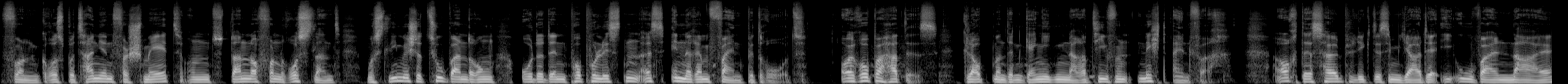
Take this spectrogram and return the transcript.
von Großbritannien verschmäht und dann noch von Russland, muslimischer Zuwanderung oder den Populisten als innerem Feind bedroht. Europa hat es, glaubt man den gängigen Narrativen, nicht einfach. Auch deshalb liegt es im Jahr der EU-Wahlen nahe,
